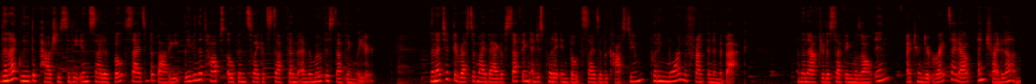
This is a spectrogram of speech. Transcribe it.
Then I glued the pouches to the inside of both sides of the body, leaving the tops open so I could stuff them and remove the stuffing later. Then I took the rest of my bag of stuffing and just put it in both sides of the costume, putting more in the front than in the back. And then after the stuffing was all in, I turned it right side out and tried it on.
